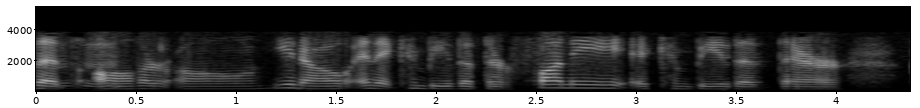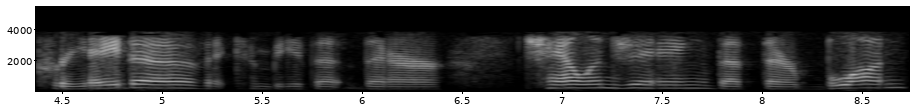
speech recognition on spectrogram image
that's mm-hmm. all their own, you know, and it can be that they're funny, it can be that they're creative, it can be that they're challenging, that they're blunt.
